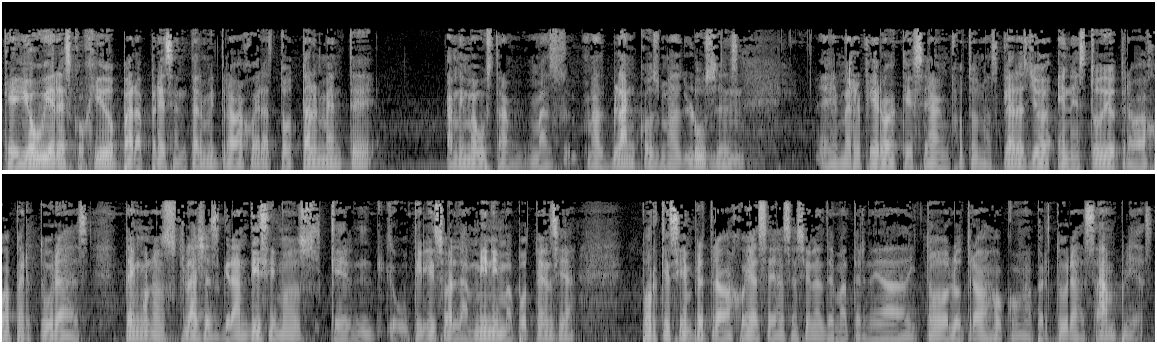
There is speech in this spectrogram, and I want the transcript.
que yo hubiera escogido para presentar mi trabajo era totalmente a mí me gustan más más blancos, más luces. Eh, me refiero a que sean fotos más claras. Yo en estudio trabajo aperturas, tengo unos flashes grandísimos que utilizo a la mínima potencia porque siempre trabajo ya sea sesiones de maternidad y todo lo trabajo con aperturas amplias.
